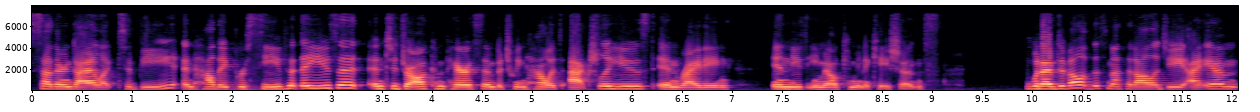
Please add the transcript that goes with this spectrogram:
Southern dialect to be and how they perceive that they use it, and to draw a comparison between how it's actually used in writing in these email communications. when I've developed this methodology, I am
